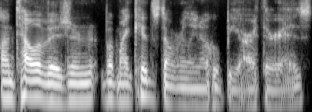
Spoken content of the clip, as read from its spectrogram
on television, but my kids don't really know who Bea Arthur is.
